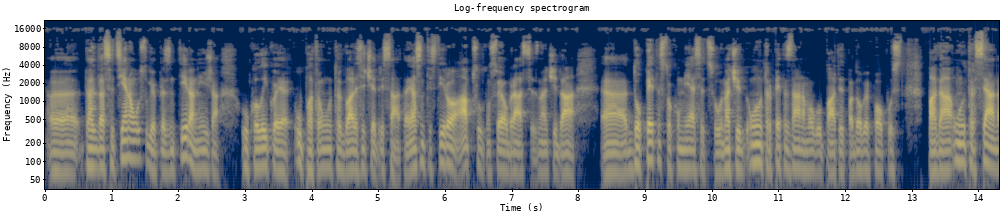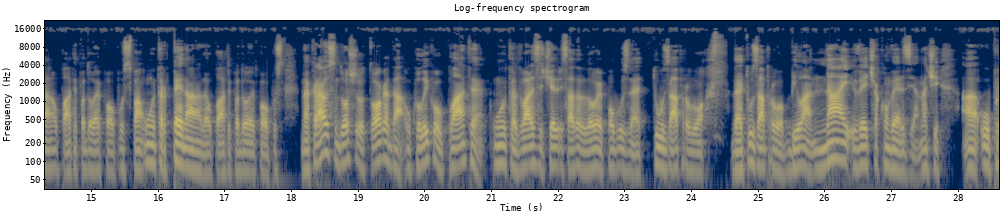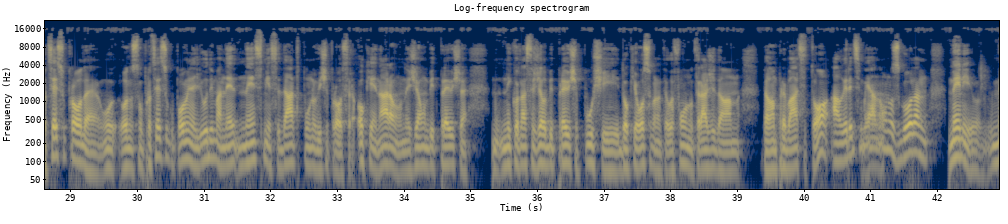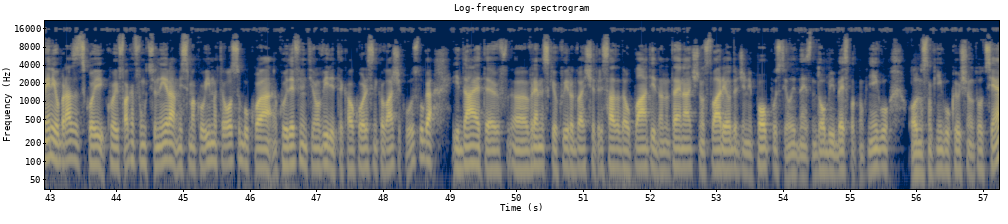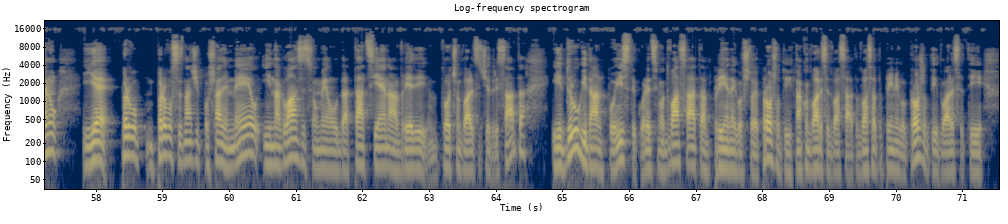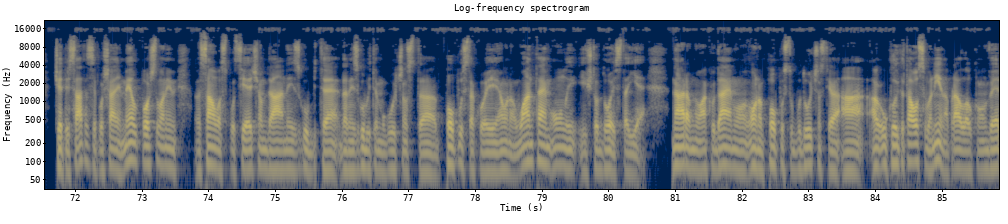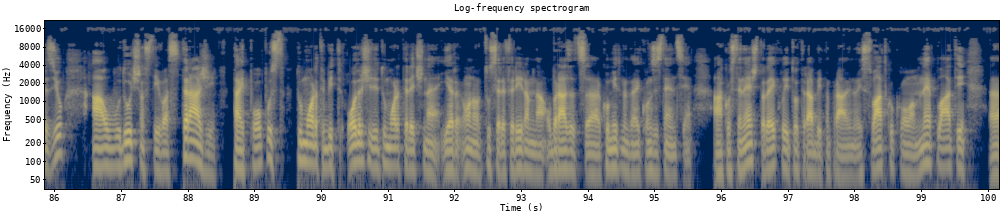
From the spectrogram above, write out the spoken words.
da, da se cijena usluge prezentira niža ukoliko je uplata unutar 24 sata. Ja sam testirao apsolutno sve obrazce, znači da e, do 15. u mjesecu, znači unutar 15 dana mogu uplatiti pa dobe popust, pa da unutar 7 dana uplate pa dobe popust, pa unutar 5 dana da uplate pa dobe popust. Na kraju sam došao do toga da ukoliko uplate unutar 24 sata da dobe popust, da je tu zapravo, da je tu zapravo bila najveća konverzija. Znači, u procesu prodaje, odnosno u procesu kupovine ljudima ne, ne smije se dati puno više prostora. Ok, naravno, ne želimo biti previše, niko od nas ne želi biti previše puši dok je osoba na telefonu traži da vam, da vam prebaci to, ali recimo jedan ono zgodan meni, meni obrazac koji, koji fakat funkcionira, mislim ako imate osobu koja, koju definitivno vidite kao korisnika vašeg usluga i dajete e, vremenski okvir od 24 sata da uplati da na taj način ostvari određeni popust ili ne znam, dobije besplatnu knjigu, odnosno knjigu uključenu u tu cijenu, je prvo, prvo se znači pošalje mail i naglasi se u mailu da ta cijena vrijedi točno 24 sata i drugi dan po isteku, recimo dva sata prije nego što je prošlo tih, nakon 22 sata, dva sata prije nego je prošlo tih 24 sata se pošalje mail, poštovani, samo vas podsjećam da ne izgubite, da ne izgubite mogućnost popusta koji je ono one time only i što doista je. Naravno, ako dajemo ono popust u budućnosti, a, a ukoliko ta osoba nije napravila konverziju, a u budućnosti vas traži taj popust, tu morate biti odrešiti, tu morate reći ne, jer ono, tu se referiram na obrazac komitmenta i konzistencije. Ako ste nešto rekli, to treba biti napravljeno i svatko ko vam ne plati uh,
